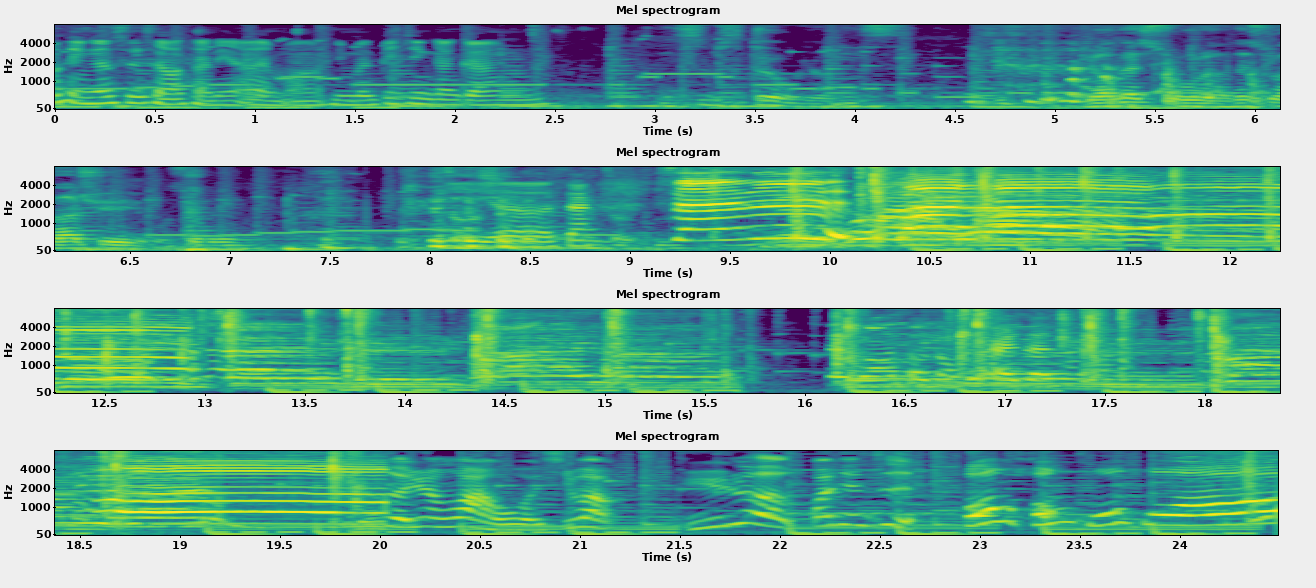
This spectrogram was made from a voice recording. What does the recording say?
丰田跟思成要谈恋爱吗？你们毕竟刚刚你是不是对我有意思？不要再说了，再说下去，我说不定。一二三，生日快乐！灯光手手不开灯。这个愿望，我希望娱乐关键字红红火火。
